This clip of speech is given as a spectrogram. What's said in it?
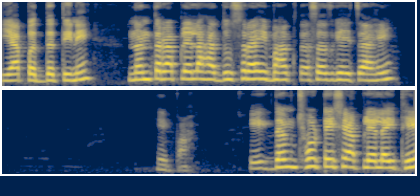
या पद्धतीने नंतर आपल्याला हा दुसराही भाग तसाच घ्यायचा आहे. हे पा एकदम छोटेसे आपल्याला इथे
